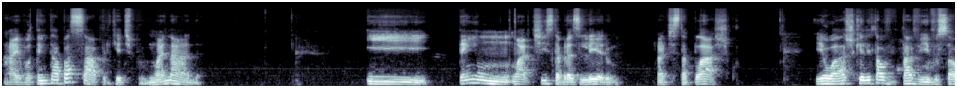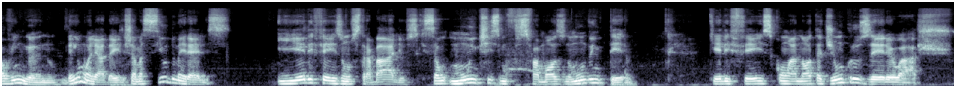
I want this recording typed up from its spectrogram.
Ah, eu vou tentar passar, porque, tipo, não é nada. E tem um, um artista brasileiro, artista plástico, eu acho que ele está tá vivo, salvo engano. Dê uma olhada aí, ele chama Cildo Meirelles. E ele fez uns trabalhos que são muitíssimo famosos no mundo inteiro. Que ele fez com a nota de um cruzeiro, eu acho.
